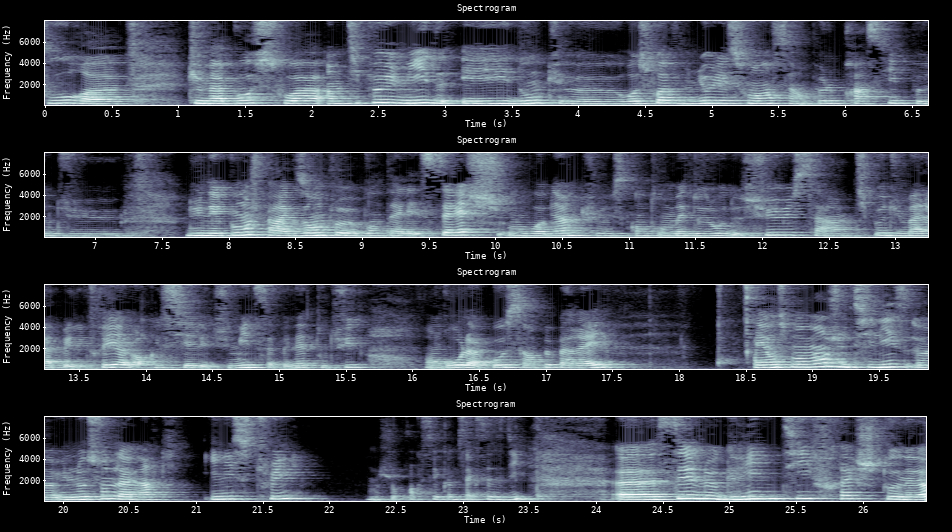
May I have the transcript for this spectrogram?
pour que ma peau soit un petit peu humide et donc reçoive mieux les soins. C'est un peu le principe du, d'une éponge par exemple quand elle est sèche on voit bien que quand on met de l'eau dessus ça a un petit peu du mal à pénétrer alors que si elle est humide ça pénètre tout de suite. En gros la peau c'est un peu pareil. Et en ce moment j'utilise euh, une lotion de la marque Innisfree je crois que c'est comme ça que ça se dit. Euh, c'est le Green Tea Fresh Toner.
